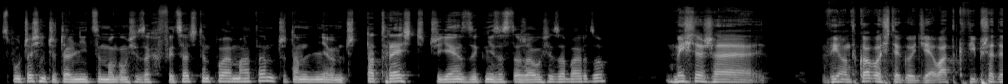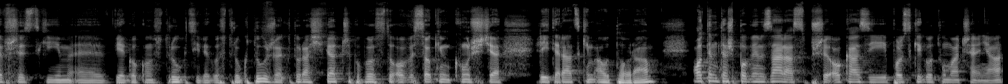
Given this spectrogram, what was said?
współcześni czytelnicy mogą się zachwycać tym poematem? Czy tam, nie wiem, czy ta treść, czy język nie zestarzały się za bardzo? Myślę, że Wyjątkowość tego dzieła tkwi przede wszystkim e, w jego konstrukcji, w jego strukturze, która świadczy po prostu o wysokim kunszcie literackim autora. O tym też powiem zaraz przy okazji polskiego tłumaczenia,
